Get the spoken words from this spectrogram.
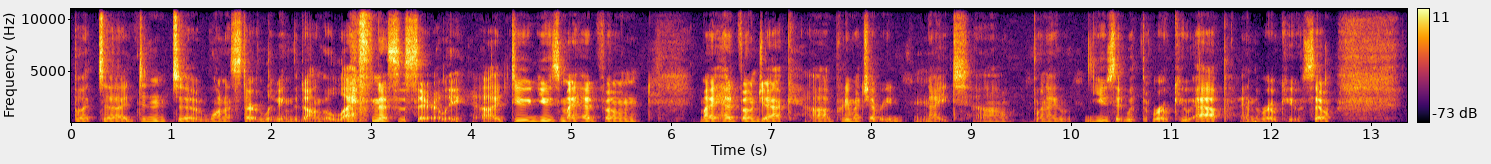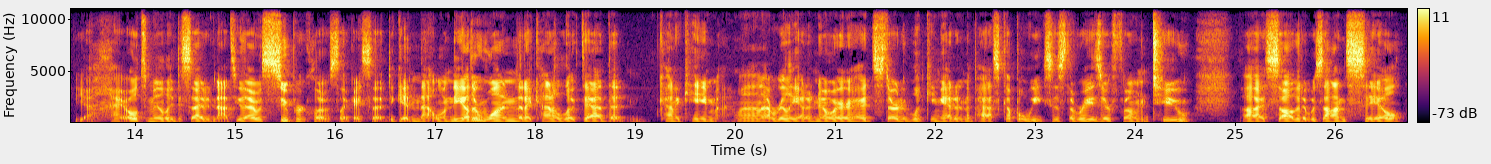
But uh, I didn't uh, want to start living the dongle life necessarily. I do use my headphone, my headphone jack, uh, pretty much every night uh, when I use it with the Roku app and the Roku. So yeah, I ultimately decided not to. That was super close, like I said, to getting that one. The other one that I kind of looked at that kind of came, well, not really out of nowhere. I had started looking at it in the past couple weeks is the Razer Phone 2. Uh, I saw that it was on sale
